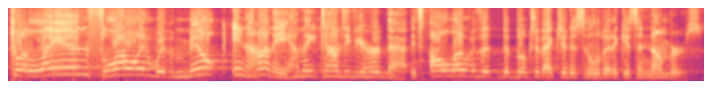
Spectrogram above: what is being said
to a land flowing with milk and honey. How many times have you heard that? It's all over the, the books of Exodus and Leviticus and Numbers.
